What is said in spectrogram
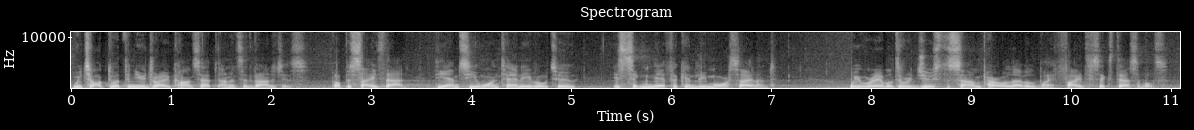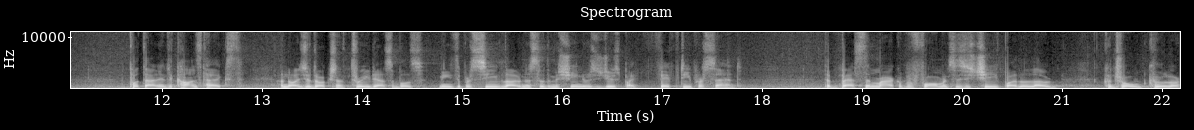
We talked about the new drive concept and its advantages. But besides that, the MC110 Evo 2 is significantly more silent. We were able to reduce the sound power level by 5 to 6 decibels. Put that into context, a noise reduction of 3 decibels means the perceived loudness of the machine was reduced by 50%. The best in market performance is achieved by the loud controlled cooler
